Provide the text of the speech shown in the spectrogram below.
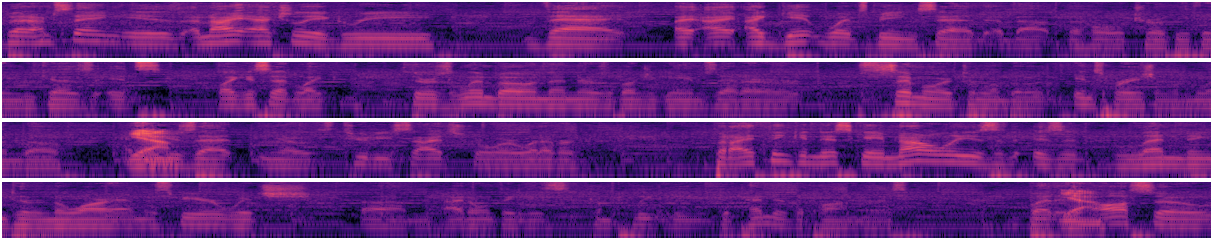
But I'm saying is, and I actually agree that I, I, I get what's being said about the whole trophy thing because it's like I said, like there's Limbo, and then there's a bunch of games that are similar to Limbo, inspiration from Limbo. And they Yeah. use that you know 2D side scroll or whatever. But I think in this game, not only is it, is it lending to the noir atmosphere, which um, I don't think is completely dependent upon this, but Yeah. it also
